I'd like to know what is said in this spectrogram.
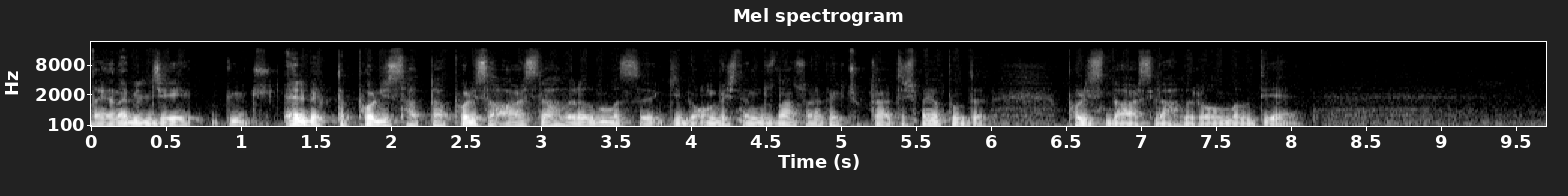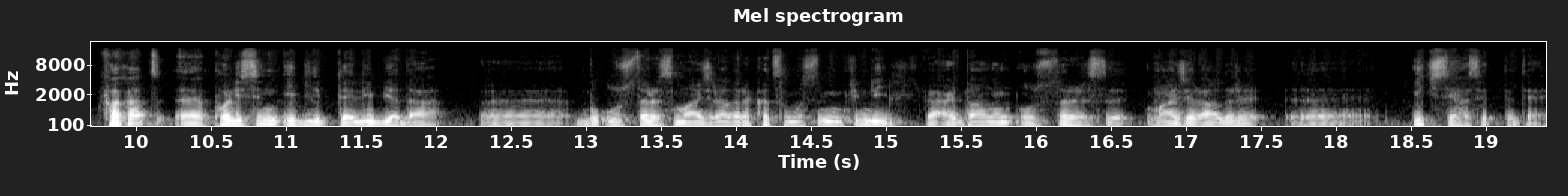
dayanabileceği güç. Elbette polis hatta polise ağır silahlar alınması gibi 15 Temmuz'dan sonra pek çok tartışma yapıldı. Polisin de ağır silahları olmalı diye. Fakat e, polisin İdlib'de, Libya'da e, bu uluslararası maceralara katılması mümkün değil. Ve Erdoğan'ın uluslararası maceraları e, iç siyasette de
